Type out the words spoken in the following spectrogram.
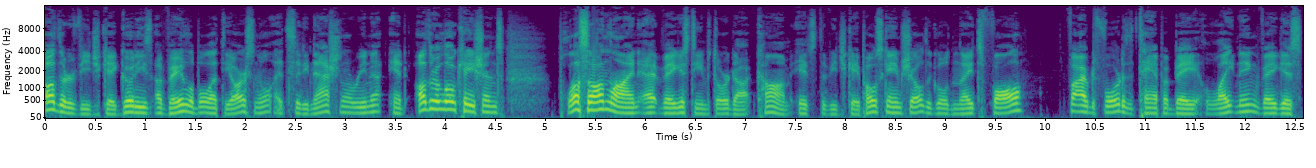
other VGK goodies available at the Arsenal, at City National Arena, and other locations, plus online at vegasteamstore.com. It's the VGK postgame show. The Golden Knights fall 5 to 4 to the Tampa Bay Lightning. Vegas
